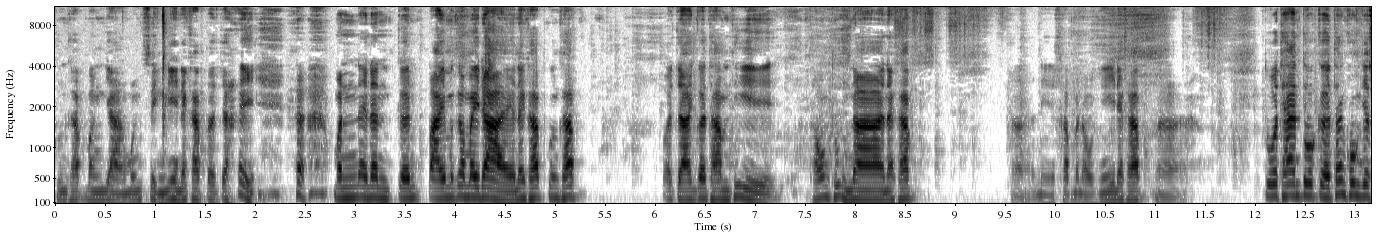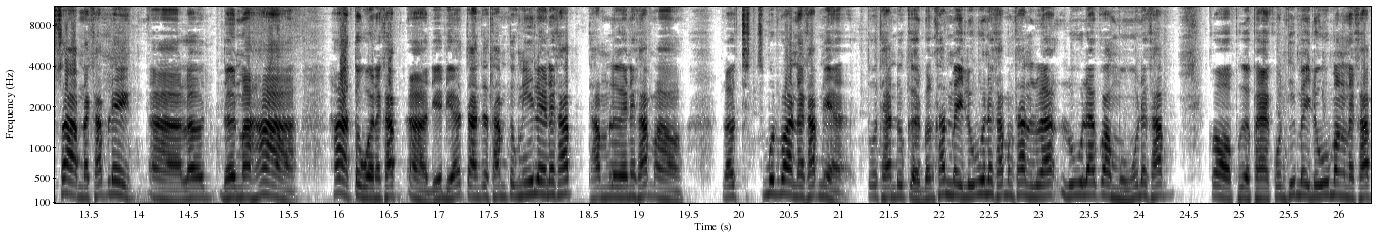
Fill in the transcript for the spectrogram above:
คุณครับบางอย่างบางสิ่งนี่นะครับเราจะให้มันไอ้นั่นเกินไปมันก็ไม่ได้นะครับ คุณครับ อาจารย์ก็ทำที่ท้องทุ่งนานะครับอ่านี่ครับมันออกงนี้นะครับอ่า ตัวแทนตัวเกิดท่านคงจะทราบนะครับเลขอ่าเราเดินมาห้าห้าตัวนะครับอ่าเดี๋ยวเดี๋ยวอาจารย์จะทำตรงนี้เลยนะครับทำเลยนะครับเอาเราสมมติว่านะครับเนี่ยตัวแทนตัวเกิดบางท่านไม่รู้นะครับบางท่านรู้แล้วรู้แล้วก็หมูนะครับ ก็เผื่อแผ่คนที่ไม่รู้บ้างนะครับ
